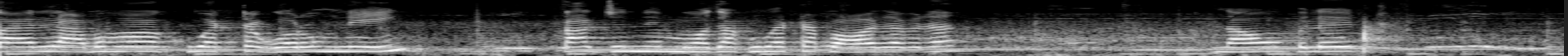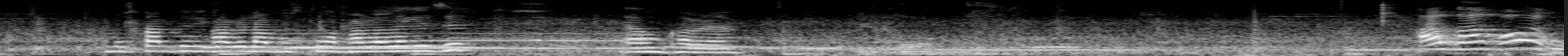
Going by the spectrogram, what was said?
বাইরের আবহাওয়া খুব একটা গরম নেই। তার জন্যে মজা খুব একটা পাওয়া যাবে না। নাও প্লেট মুস্কান তুমি খাবে না? মুস্কান ঠান্ডা লেগেছে? এখন খাবে না। খাও খাও খাও।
